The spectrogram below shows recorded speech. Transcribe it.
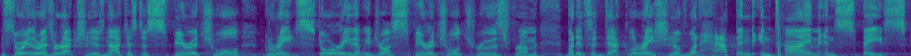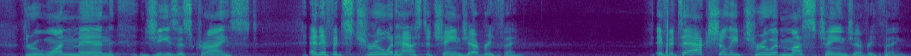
The story of the resurrection is not just a spiritual great story that we draw spiritual truths from, but it's a declaration of what happened in time and space through one man, Jesus Christ. And if it's true, it has to change everything. If it's actually true, it must change everything.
